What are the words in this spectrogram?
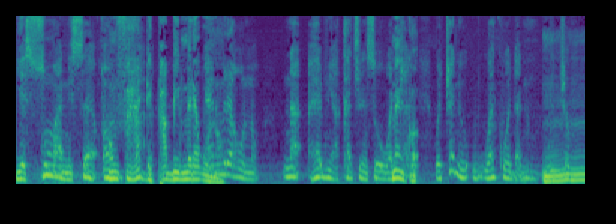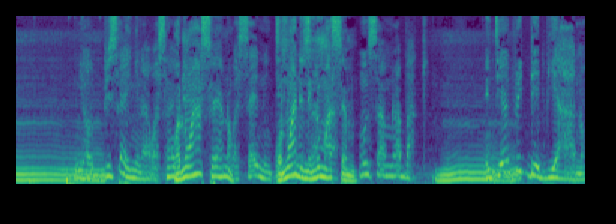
yɛsoma ne sɛ ɔmfa de pa bi mmerɛ wo no. mmerɛ wo no na heaven aka kyerɛ sɛ watwa ne work order no mu. Watwam nea ɔbisa yi nyinaa wasan ɔno asɛe no. wasɛe ne nti ɔno ade mmra- asɛm. monsa mmra back. Nti every day biara no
